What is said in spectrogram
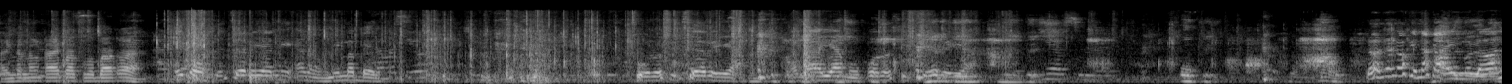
Kain ka lang kaya pa. Tumaba ka. Ito, sitseria ni, ano, ni Mabel. Puro sitseria. Kagaya mo, puro sitseria. Yes, Okay. Now, Lon, ano kinakain mo, Lon?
